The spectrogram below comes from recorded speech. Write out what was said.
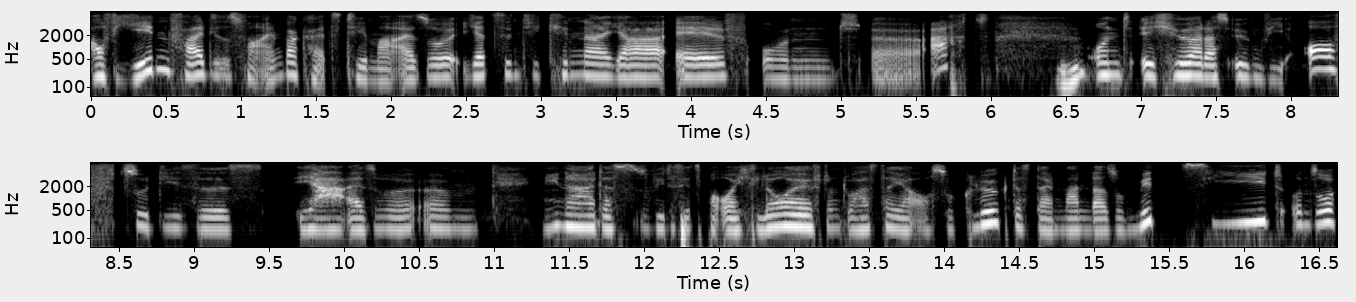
Auf jeden Fall dieses Vereinbarkeitsthema. Also jetzt sind die Kinder ja elf und äh, acht mhm. und ich höre das irgendwie oft, so dieses, ja, also ähm, Nina, das so wie das jetzt bei euch läuft und du hast da ja auch so Glück, dass dein Mann da so mitzieht und so.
